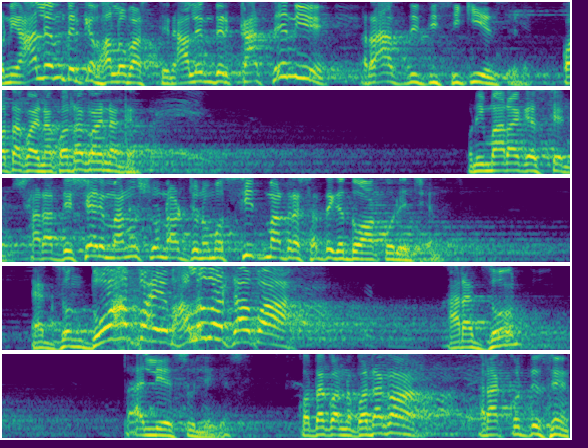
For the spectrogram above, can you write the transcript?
উনি আলেমদেরকে ভালোবাসতেন, আলেমদের কাছে নিয়ে রাজনীতি শিখিয়েছেন। কথা কয় না, কথা কয় না কেন? উনি মারা গেছেন, সারা দেশের মানুষ ওনার জন্য মসজিদ, মাদ্রাসা থেকে দোয়া করেছেন। একজন দোয়া পায়, ভালোবাসা পায়। আর একজন পালিয়ে চলে গেছে। কথা কন কথা কন। রাগ করতেছেন?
